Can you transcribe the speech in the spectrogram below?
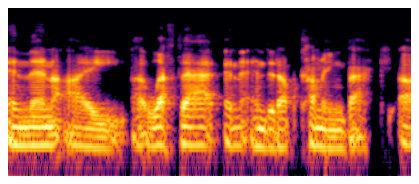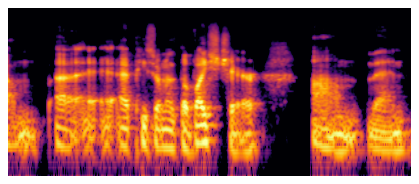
And then I uh, left that and ended up coming back um, uh, at PCOM as the vice chair um, then.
